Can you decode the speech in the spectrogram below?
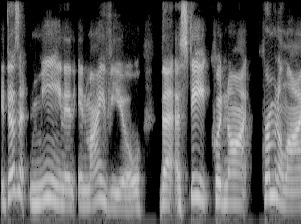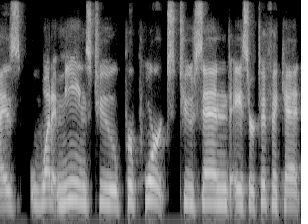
it doesn't mean in, in my view that a state could not criminalize what it means to purport to send a certificate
